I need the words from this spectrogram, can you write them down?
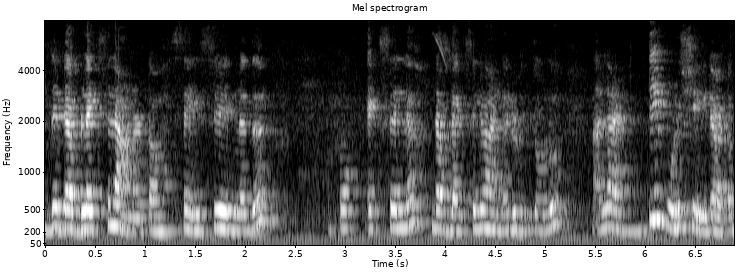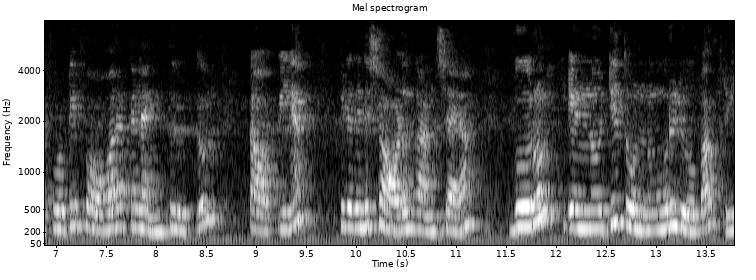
ഇത് ഡബിൾ എക്സൽ ആണ് കേട്ടോ സൈസ് വരുന്നത്. അപ്പോൾ എക്സൽ ഡബിൾ എക്സൽ വേണ്ടവർ എടുത്തോളൂ. നല്ല അടിപൊളി ഷെയ്ഡ് ആട്ടോ. ഫോർട്ടി ഫോർ ഒക്കെ ലെങ്ത് കിട്ടും ടോപ്പിന് പിന്നെ ഇതിന്റെ ഷോളും കാണിച്ചു തരാം. വെറും എണ്ണൂറ്റി തൊണ്ണൂറ് രൂപ ഫ്രീ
